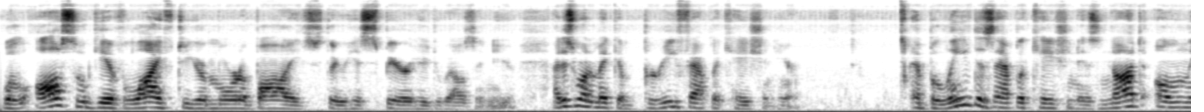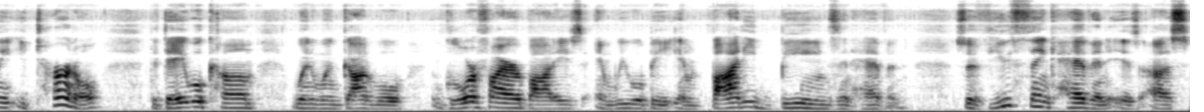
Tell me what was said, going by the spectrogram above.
will also give life to your mortal bodies through his spirit who dwells in you. I just want to make a brief application here. I believe this application is not only eternal, the day will come when, when God will glorify our bodies and we will be embodied beings in heaven. So if you think heaven is us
